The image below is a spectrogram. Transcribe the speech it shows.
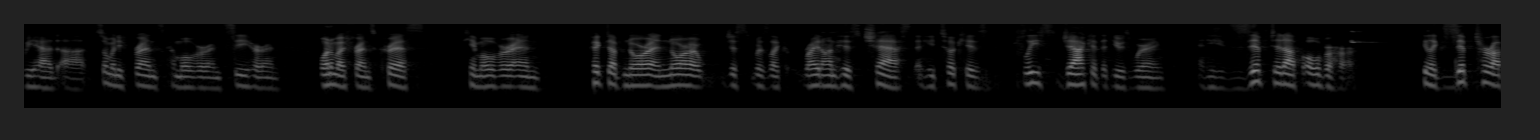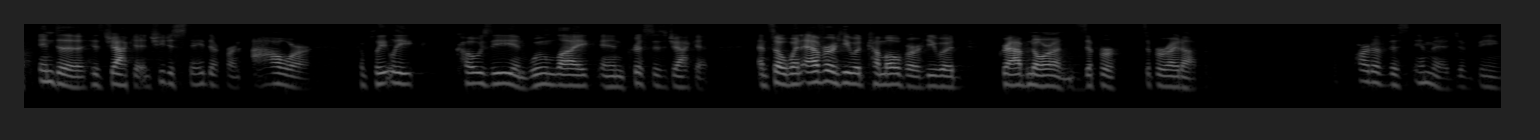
we had uh, so many friends come over and see her, and one of my friends, Chris, came over and picked up Nora, and Nora just was like right on his chest, and he took his fleece jacket that he was wearing and he zipped it up over her. He like zipped her up into his jacket, and she just stayed there for an hour, completely cozy and womb-like in Chris's jacket. And so whenever he would come over, he would grab Nora and zip her, zip her right up. That's part of this image of being,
